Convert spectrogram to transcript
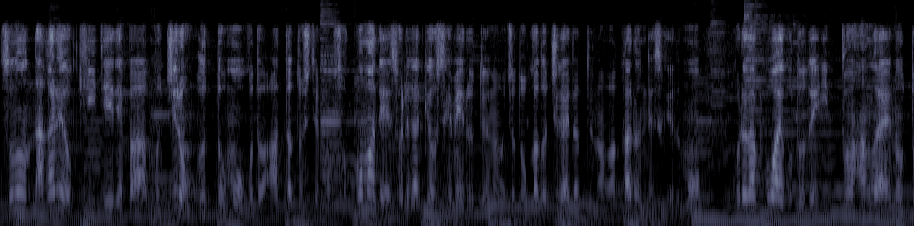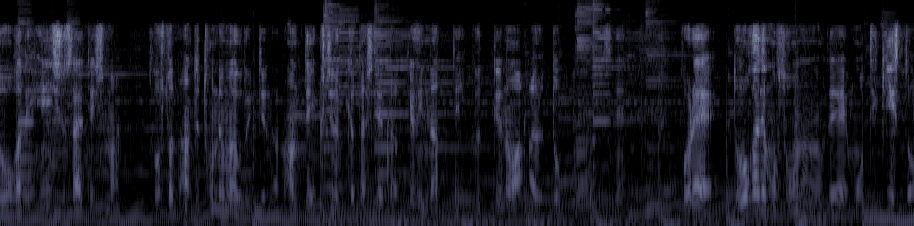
その流れを聞いていればもちろんうっと思うことはあったとしてもそこまでそれだけを責めるというのはちょっとお門違いだっていうのは分かるんですけれどもこれが怖いことで1分半ぐらいの動画で編集されてしまう。そうするとなんてとんでもないこと言ってんだなんて口の利き方してんだっていう風になっていくっていうのはあると思うんですね。これ動画でもそうなのでもうテキスト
